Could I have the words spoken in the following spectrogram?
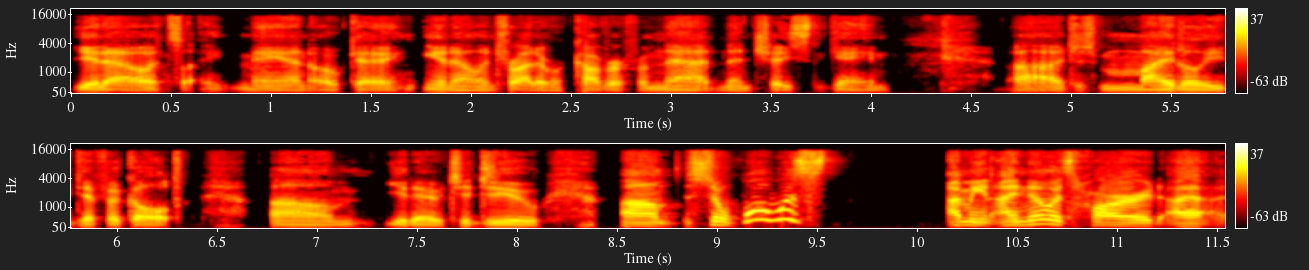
you know, it's like, man, okay, you know, and try to recover from that and then chase the game. Uh, just mightily difficult, um, you know, to do. Um, so what was, I mean, I know it's hard, uh,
